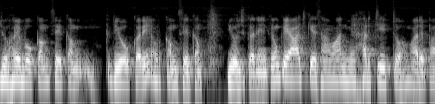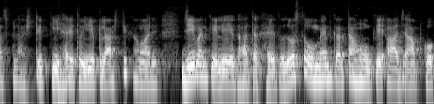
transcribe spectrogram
जो है वो कम से कम प्रयोग करें और कम से कम यूज़ करें। क्योंकि आज के सामान में हर चीज़ तो हमारे पास प्लास्टिक की है तो ये प्लास्टिक हमारे जीवन के लिए घातक है। तो दोस्तों, उम्मीद करता हूँ कि आज आपको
